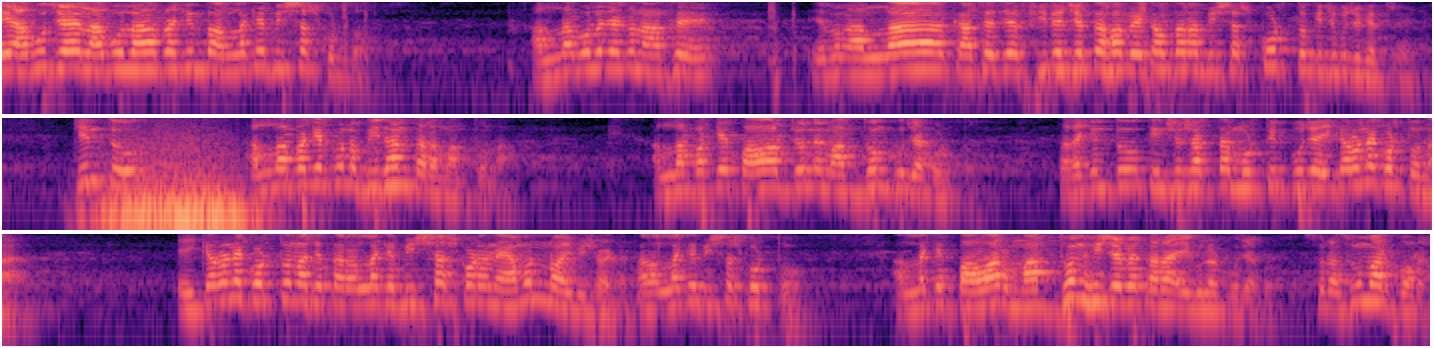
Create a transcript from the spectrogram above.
এই আবু জাহেল আবুল আহাবরা কিন্তু আল্লাহকে বিশ্বাস করতো। আল্লাহ বলে যখন আছে এবং আল্লাহর কাছে যে ফিরে যেতে হবে, এটাও তারা বিশ্বাস করতো কিছু কিছু ক্ষেত্রে। কিন্তু আল্লাহ পাকের কোনো বিধান তারা মানতো না। আল্লাহ পাকে পাওয়ার জন্য মাধ্যম পূজা করত। তারা কিন্তু তিনশো ষাটটা মূর্তির পূজা এই কারণে করতো না। এই কারণে করতো না যে তারা আল্লাহকে বিশ্বাস করে না, এমন নয় বিষয়টা। তারা আল্লাহকে বিশ্বাস করত। আল্লাহকে পাওয়ার মাধ্যম হিসেবে তারা এগুলোর পূজা করতো। সুরা জুমার পরে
